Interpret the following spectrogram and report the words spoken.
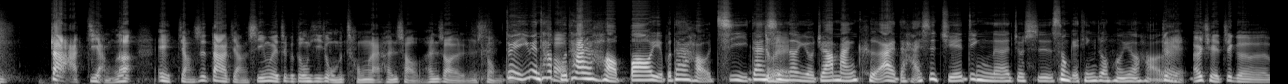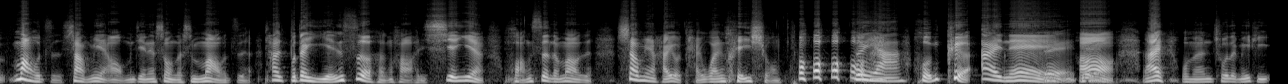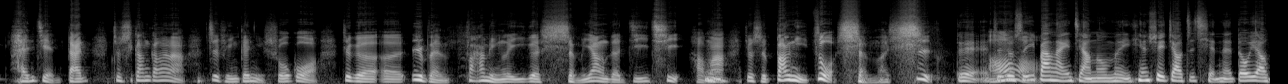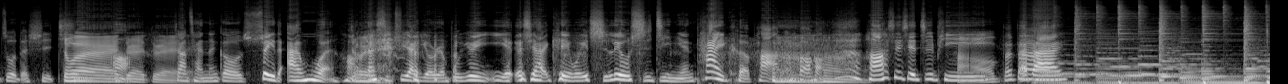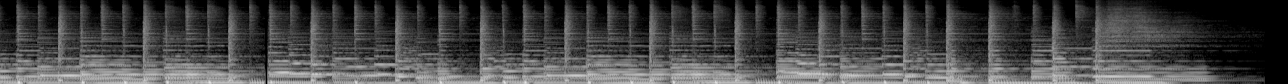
大奖了。哎，奖是大奖，是因为这个东西我们从来很少很少有人送过。对，因为它不哦太好包，也不太好寄，但是呢，对我觉得它蛮可爱的，还是决定呢，就是送给听众朋友好了。对，而且这个帽子上面啊，我们今天送的是帽子，它不但颜色很好，很鲜艳，黄色的帽子，上面还有台湾黑熊，对呀 很可爱呢。对对哦，来，我们出的谜题很简单，就是刚刚啊，志平跟你说过，这个呃，日本发明明了一个什么样的机器，好吗？就是帮你做什么事。对，这哦就是一般来讲呢，我们每天睡觉之前呢都要做的事情。对啊对对，这样才能够睡得安稳哈。对但是居然有人不愿意，而且还可以维持六十几年，太可怕了。好，谢谢志平，好拜拜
